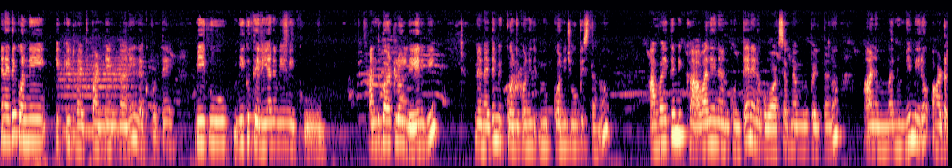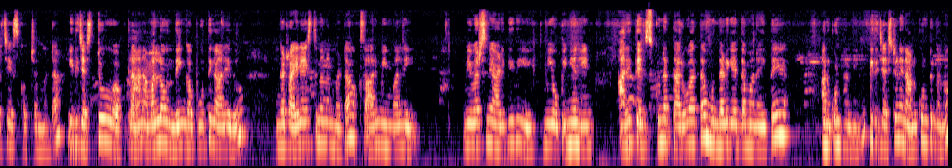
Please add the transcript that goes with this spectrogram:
నేనైతే కొన్ని ఇటువైపు పండేవి కానీ లేకపోతే మీకు మీకు తెలియనివి మీకు అందుబాటులో లేనివి నేనైతే మీకు కొన్ని కొన్ని మీకు కొన్ని చూపిస్తాను. అవైతే మీకు కావాలి అని అనుకుంటే నేను ఒక వాట్సాప్ నెంబర్ పెడతాను. ఆ నెంబర్ నుండి మీరు ఆర్డర్ చేసుకోవచ్చు అనమాట ఇది జస్ట్ ప్లాన్ అమల్లో ఉంది ఇంకా పూర్తి కాలేదు. ఇంకా ట్రైల్ వేస్తున్నాను అనమాట ఒకసారి మిమ్మల్ని వ్యూవర్స్ని అడిగి మీ ఒపీనియన్ ఏంటి అని తెలుసుకున్న తర్వాత ముందడిగేద్దామని అయితే అనుకుంటున్నాను నేను. ఇది జస్ట్ నేను అనుకుంటున్నాను.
